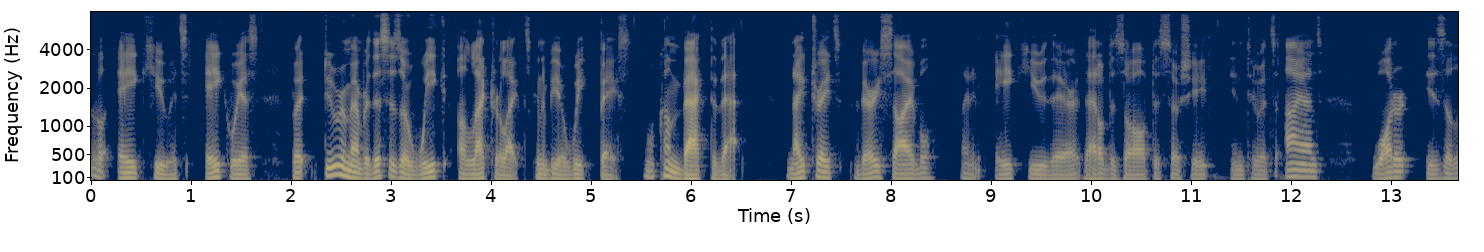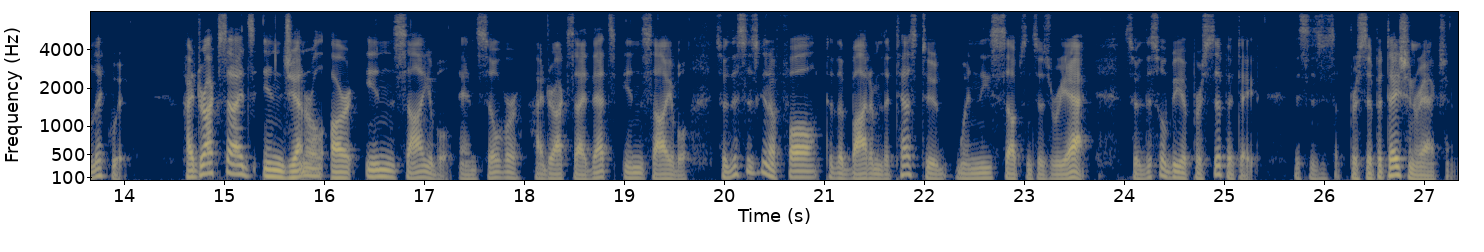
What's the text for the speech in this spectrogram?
A little AQ, it's aqueous. But do remember, this is a weak electrolyte. It's going to be a weak base. We'll come back to that. Nitrate's very soluble. Let an AQ there. That'll dissolve, dissociate into its ions. Water is a liquid. Hydroxides in general are insoluble, and silver hydroxide, that's insoluble. So this is going to fall to the bottom of the test tube when these substances react. So this will be a precipitate. This is a precipitation reaction.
